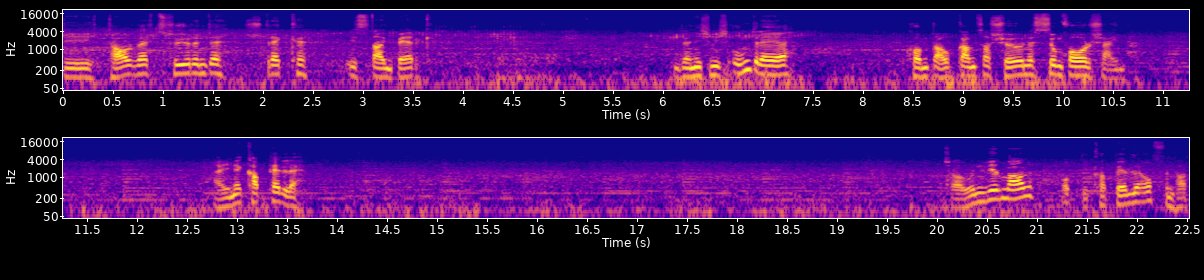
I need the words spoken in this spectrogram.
Die talwärts führende Strecke ist ein Berg. Und wenn ich mich umdrehe, kommt auch ganz was Schönes zum Vorschein. Eine Kapelle. Schauen wir mal, ob die Kapelle offen hat.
